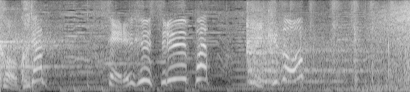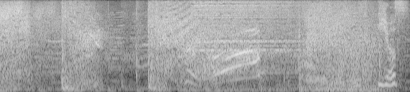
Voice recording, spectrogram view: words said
ここだ。セルフスルーパス。行くぞ。よし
